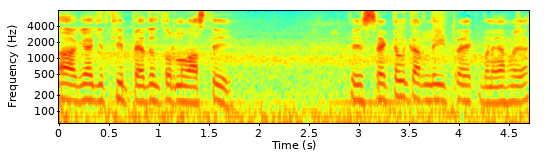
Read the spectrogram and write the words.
ਆ ਗਿਆ ਜਿੱਥੇ ਪੈਦਲ ਤੁਰਨ ਵਾਸਤੇ। ਤੇ ਸਾਈਕਲ ਕਰਨ ਲਈ ਟਰੈਕ ਬਣਿਆ ਹੋਇਆ।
